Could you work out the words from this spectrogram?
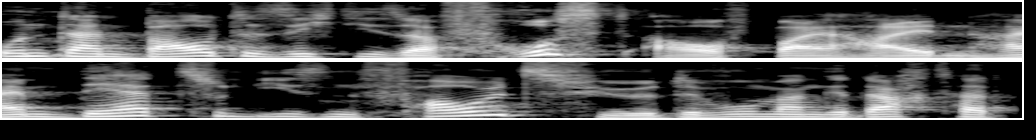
Und dann baute sich dieser Frust auf bei Heidenheim, der zu diesen Fouls führte, wo man gedacht hat,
